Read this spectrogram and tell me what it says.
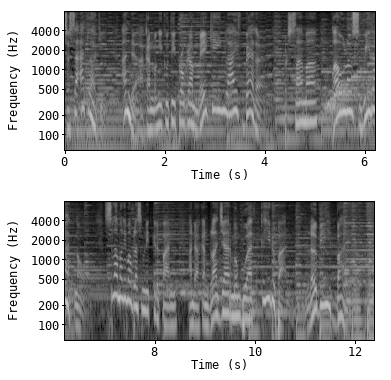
Sesaat lagi Anda akan mengikuti program Making Life Better bersama Paulus Wiratno. Selama 15 menit ke depan, Anda akan belajar membuat kehidupan lebih baik.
